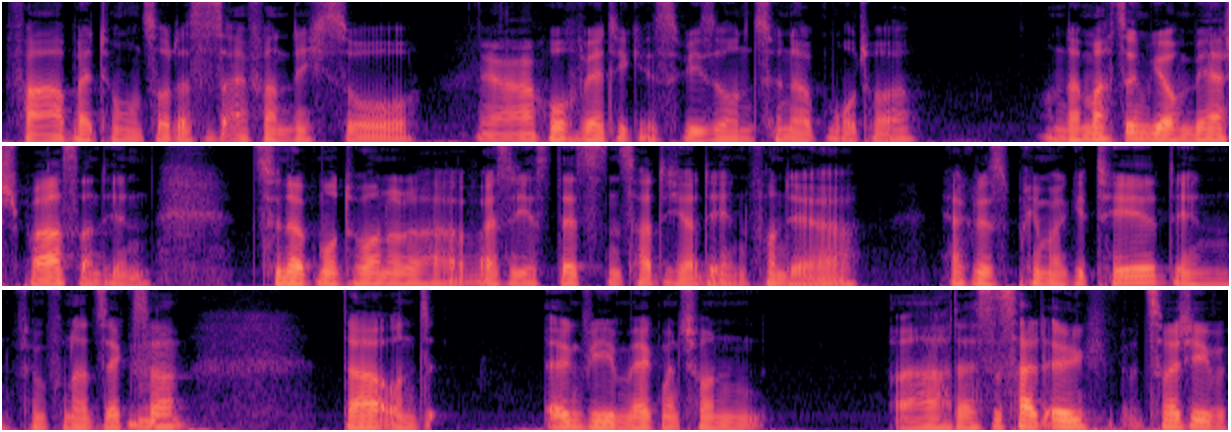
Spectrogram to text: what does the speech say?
Verarbeitung und so, dass es einfach nicht so Ja. hochwertig ist wie so ein Zündab-Motor. Und dann macht es irgendwie auch mehr Spaß an den Zündab-Motoren oder weiß ich jetzt, letztens hatte ich ja den von der Hercules Prima GT, den 506er Mhm. da und irgendwie merkt man schon, ah, das ist halt irgendwie, zum Beispiel,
